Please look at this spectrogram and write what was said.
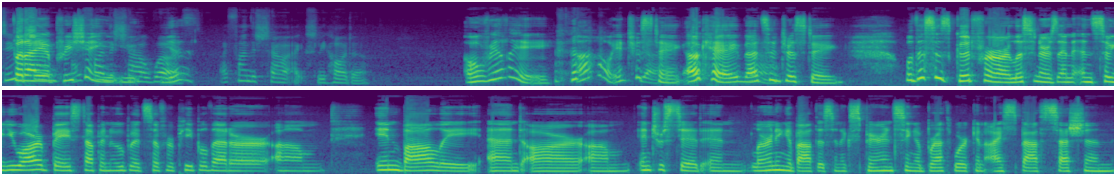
do But I find I appreciate find you, the shower yeah. worse. I find the shower actually harder. Oh, really? Oh, Yeah, interesting. Okay, that's yeah. interesting. Well, this is good for our listeners, and and so you are based up in Ubud. So for people that are um, in Bali and are um, interested in learning about this and experiencing a breathwork and ice bath session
